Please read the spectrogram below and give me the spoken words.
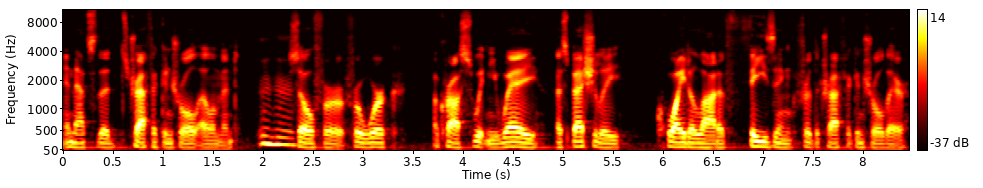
And that's the traffic control element. Mm-hmm. So for, for work across Whitney Way, especially, quite a lot of phasing for the traffic control there,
